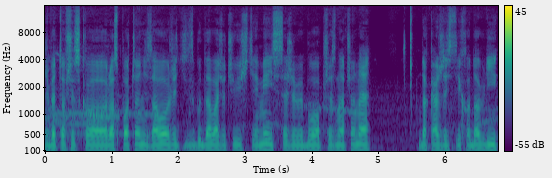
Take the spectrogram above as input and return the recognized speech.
żeby to wszystko rozpocząć, założyć, zbudować oczywiście miejsce, żeby było przeznaczone do każdej z tych hodowli.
